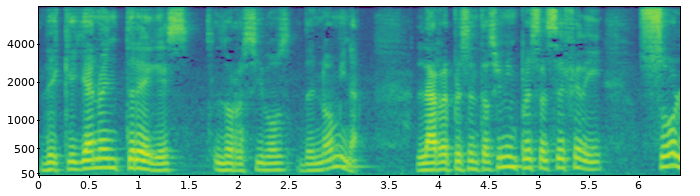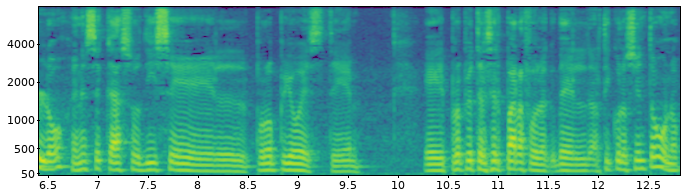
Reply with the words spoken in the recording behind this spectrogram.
de que ya no entregues los recibos de nómina. La representación impresa al CFDI solo, en ese caso, dice el propio, este, el propio tercer párrafo del artículo 101,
